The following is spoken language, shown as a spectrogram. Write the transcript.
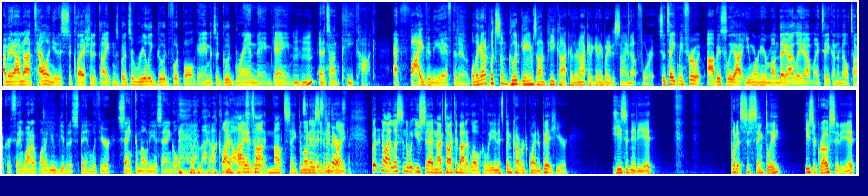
I mean, I'm not telling you this is a clash of the Titans, but it's a really good football game. It's a good brand name game. Mm-hmm. And it's on Peacock at five in the afternoon. Well, they got to put some good games on Peacock, or they're not going to get anybody to sign up for it. So take me through it. Obviously, I, you weren't here Monday. I laid out my take on the Mel Tucker thing. Why don't Why don't you give it a spin with your sanctimonious angle? I'll climb No, high atop it- Mount Sanctimonious it's if you'd like. But no, I listened to what you said, and I've talked about it locally, and it's been covered quite a bit here. He's an idiot. Put it succinctly, he's a gross idiot.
